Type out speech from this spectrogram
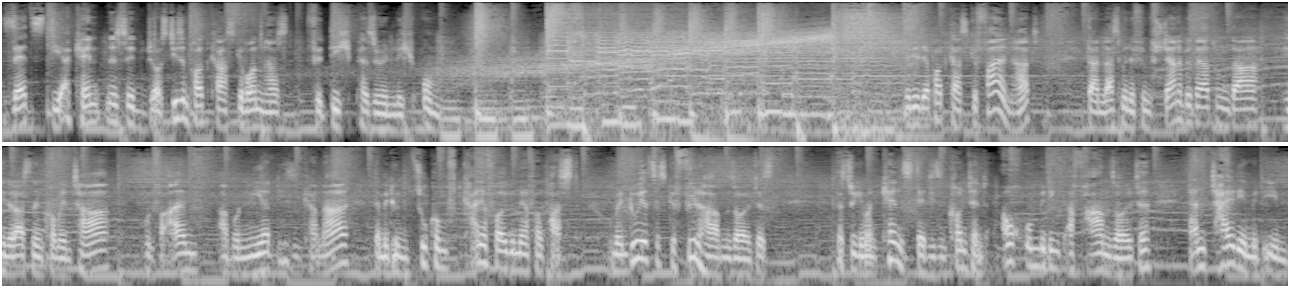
setz die Erkenntnisse, die du aus diesem Podcast gewonnen hast, für dich persönlich um. Wenn dir der Podcast gefallen hat, dann lass mir eine 5-Sterne-Bewertung da, hinterlass einen Kommentar und vor allem abonniert diesen Kanal, damit du in Zukunft keine Folge mehr verpasst. Und wenn du jetzt das Gefühl haben solltest, dass du jemanden kennst, der diesen Content auch unbedingt erfahren sollte, dann teil den mit ihm,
